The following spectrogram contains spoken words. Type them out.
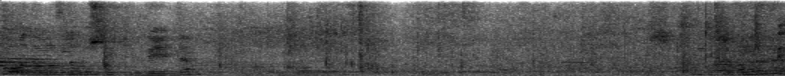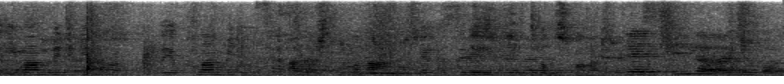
Bu odamız da bu şekildeydi. Şimdi kitabımız da İman Bilgi hakkında yapılan bilimsel araştırmalarmış. Akademik çalışmalar. Destiyle acaba.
